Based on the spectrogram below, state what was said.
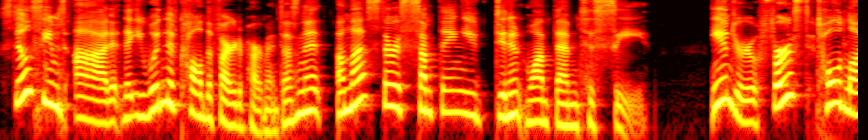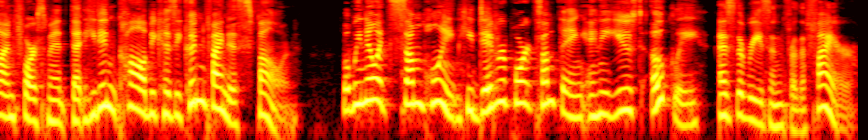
Still seems odd that you wouldn't have called the fire department, doesn't it? Unless there is something you didn't want them to see. Andrew first told law enforcement that he didn't call because he couldn't find his phone. But we know at some point he did report something and he used Oakley as the reason for the fire.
